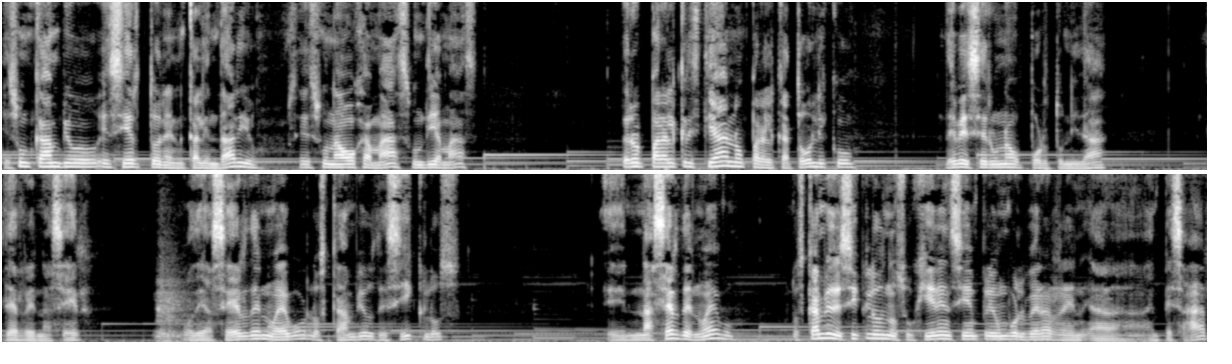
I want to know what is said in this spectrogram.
Es un cambio, es cierto, en el calendario. Es una hoja más, un día más. Pero para el cristiano, para el católico, debe ser una oportunidad de renacer o de hacer de nuevo los cambios de ciclos, eh, nacer de nuevo. Los cambios de ciclos nos sugieren siempre un volver a, a empezar,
